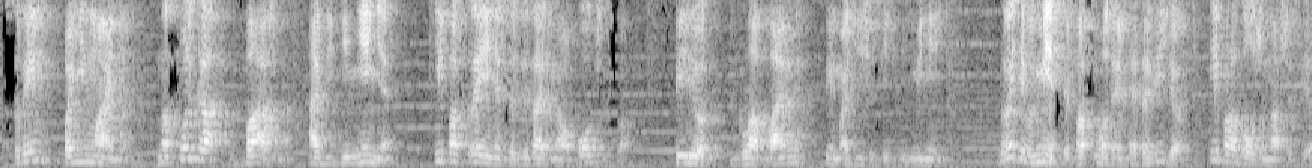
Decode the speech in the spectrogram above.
своим пониманием, насколько важно объединение и построение созидательного общества в период глобальных климатических изменений. Давайте вместе посмотрим это видео и продолжим наш эфир.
